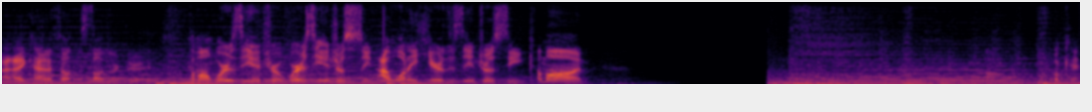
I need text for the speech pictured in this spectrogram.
I, I kind of felt nostalgic there. Come on, where's the intro? Where's the intro scene? I want to hear this intro scene. Come on. Okay.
